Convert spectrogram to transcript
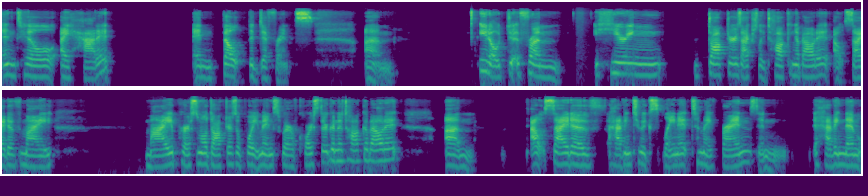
until I had it and felt the difference. Um, you know, from hearing doctors actually talking about it outside of my my personal doctor's appointments where of course they're going to talk about it um, outside of having to explain it to my friends and having them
